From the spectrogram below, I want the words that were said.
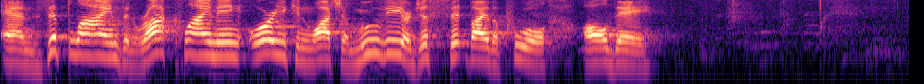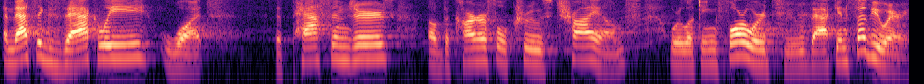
and zip lines and rock climbing, or you can watch a movie or just sit by the pool all day. And that's exactly what the passengers of the Carnival Cruise Triumph were looking forward to back in February.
